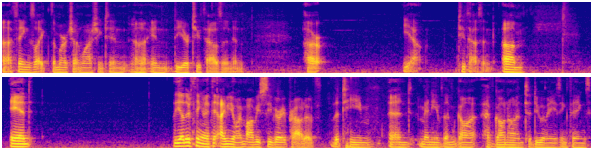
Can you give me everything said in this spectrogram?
uh, things like the March on Washington uh, mm-hmm. in the year 2000 and, uh, yeah, 2000. Um, and the other thing I think, I you know, I'm obviously very proud of the team, and many of them gone have gone on to do amazing things.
